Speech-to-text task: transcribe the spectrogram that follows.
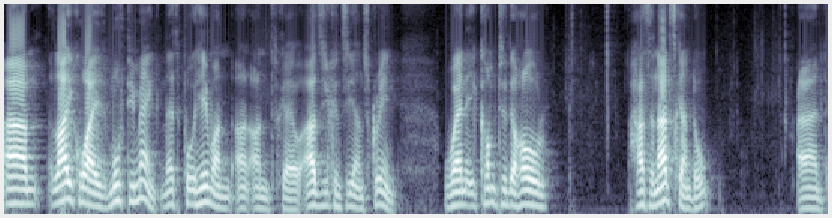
Um, likewise, Mufti Menk, let's put him on, on, on scale, as you can see on screen. When it come to the whole Hasanat scandal, and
